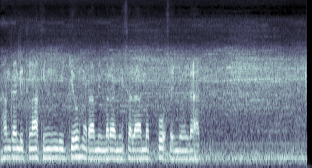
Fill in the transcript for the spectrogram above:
Hanggang dito lang aking video. Maraming maraming salamat po sa inyong lahat.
